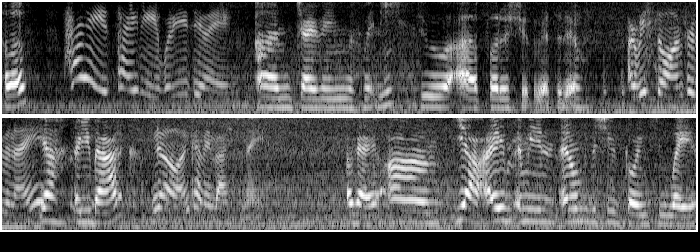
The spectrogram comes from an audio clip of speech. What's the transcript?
Hello? Hi, it's Heidi. What are you doing? I'm driving with Whitney to a photo shoot that we have to do. Are we still on for the night? Yeah. Are you back? No, I'm coming back tonight. Okay. Um. Yeah. I. I mean, I don't think the shoot's going too late,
